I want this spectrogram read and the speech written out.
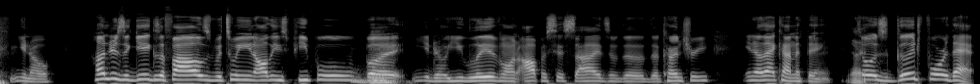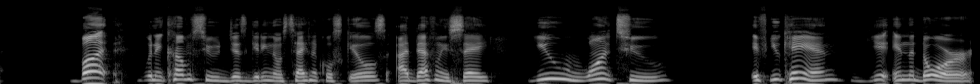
you know, hundreds of gigs of files between all these people, mm-hmm. but you know, you live on opposite sides of the the country, you know, that kind of thing. Right. So it's good for that. But when it comes to just getting those technical skills, I definitely say you want to if you can get in the door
